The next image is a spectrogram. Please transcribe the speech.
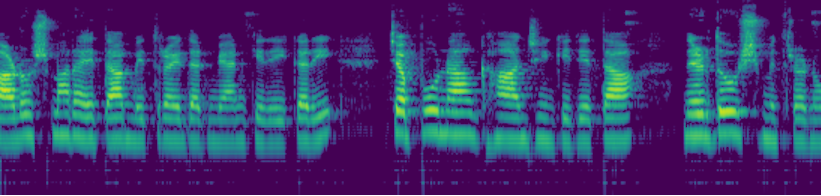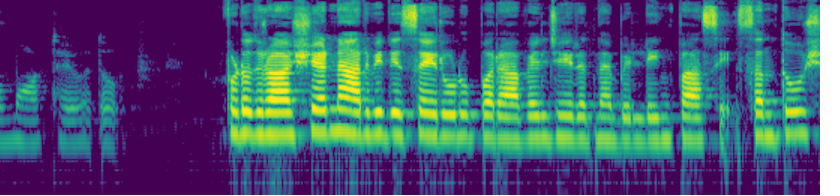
પાડોશમાં રહેતા મિત્રએ દરમિયાનગીરી કરી ચપ્પુના ઘા ઝીંકી દેતા નિર્દોષ મિત્રનું મોત થયું હતું. વડોદરા શહેરના આરવી દેસાઈ રોડ ઉપર આવેલ જયરત્ન બિલ્ડિંગ પાસે સંતોષ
